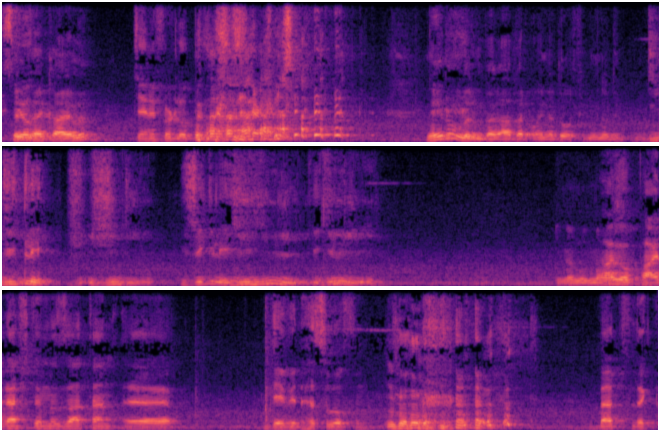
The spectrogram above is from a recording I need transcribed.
Selena Yok Kyle'ı. Jennifer Lopez oynayacakmış. Neydi onların beraber oynadığı o filmin adı? Gigli. Jiggly. Gigli. Gigli. İnanılmaz. Abi o paylaştığımız zaten e, David Hasselhoff'un Batfleck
